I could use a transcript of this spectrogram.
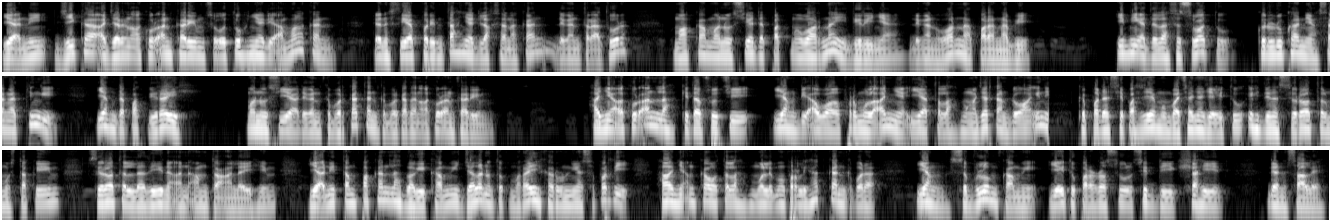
Yakni, jika ajaran Al-Quran Karim seutuhnya diamalkan dan setiap perintahnya dilaksanakan dengan teratur, maka manusia dapat mewarnai dirinya dengan warna para nabi. Ini adalah sesuatu kedudukan yang sangat tinggi yang dapat diraih manusia dengan keberkatan-keberkatan Al-Quran Karim. Hanya Al-Quranlah kitab suci yang di awal permulaannya ia telah mengajarkan doa ini kepada siapa saja yang membacanya yaitu ihdinas siratal mustaqim siratal ladzina an'amta alaihim yakni tampakkanlah bagi kami jalan untuk meraih karunia seperti halnya engkau telah mulai memperlihatkan kepada yang sebelum kami yaitu para rasul siddiq syahid dan saleh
